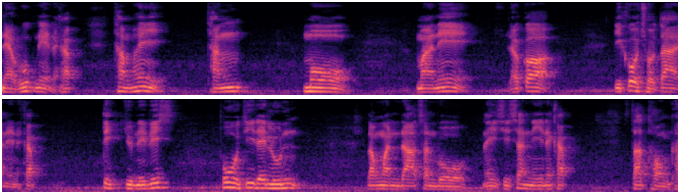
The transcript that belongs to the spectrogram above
แนวรุกเนี่ยนะครับทำให้ทั้งโม มาเน่ แล้วก็ดิโก้โชตาเนี่ยนะครับ ติดอยู่ในลิสต์ผู้ที่ได้ลุ้นรางวัลดาวซันโบในซีซั่นนี้นะครับ สตาร์ททองค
